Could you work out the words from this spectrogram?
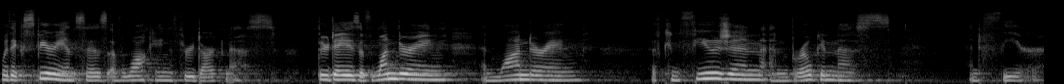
with experiences of walking through darkness, through days of wondering and wandering, of confusion and brokenness and fear.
